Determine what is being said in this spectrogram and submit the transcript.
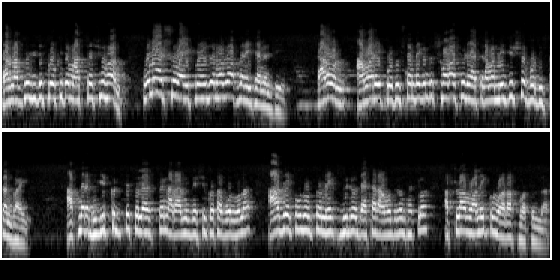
কারণ আপনি যদি প্রকৃত মাছ চাষী হন, কোনো এক সময় প্রয়োজন হবে আপনার এই চ্যানেলটি কারণ আমার এই প্রতিষ্ঠানটা কিন্তু সরাসরি হাতের, আমার নিজস্ব প্রতিষ্ঠান ভাই। আপনারা ভিজিট করতে চলে আসবেন, আর আমি বেশি কথা বলব না। আজ এ পর্যন্ত নেক্সট ভিডিও দেখার আমন্ত্রণ থাকল। আসসালামু আলাইকুম আ রাহমাতুল্লাহ।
